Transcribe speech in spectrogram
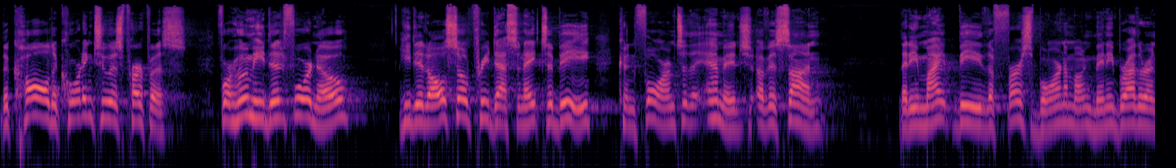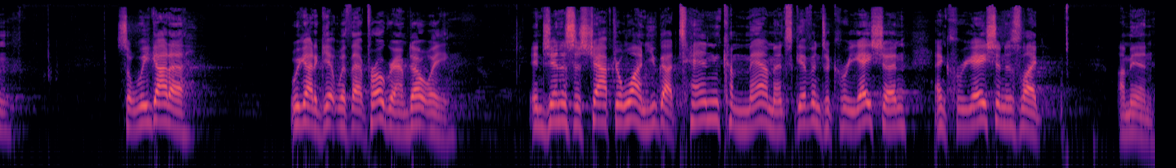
the called according to his purpose, for whom he did foreknow he did also predestinate to be conformed to the image of his Son, that he might be the firstborn among many brethren. So we gotta, we gotta get with that program, don't we? In Genesis chapter 1, you've got 10 commandments given to creation, and creation is like, I'm in.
